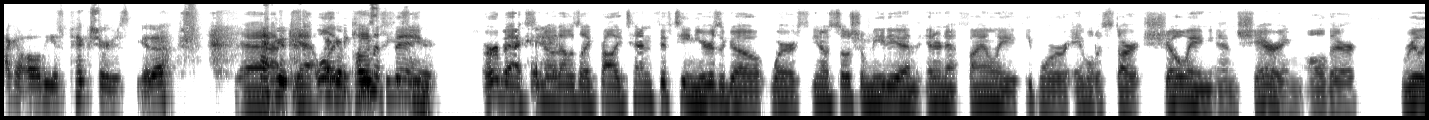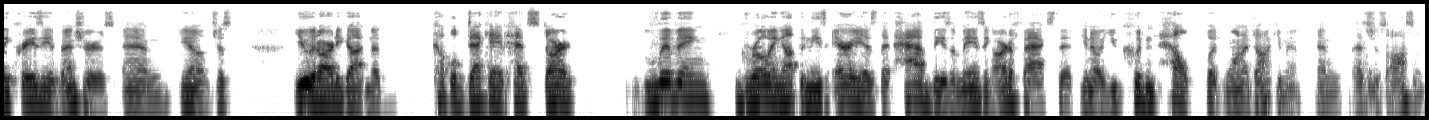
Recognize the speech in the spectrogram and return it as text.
I got all these pictures, you know. Yeah, could, yeah. Well, it became a thing. Here. Urbex, you know, that was like probably 10, 15 years ago, where you know social media and the internet finally people were able to start showing and sharing all their really crazy adventures, and you know, just you had already gotten a couple decade head start living growing up in these areas that have these amazing artifacts that you know you couldn't help but want to document and that's just awesome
